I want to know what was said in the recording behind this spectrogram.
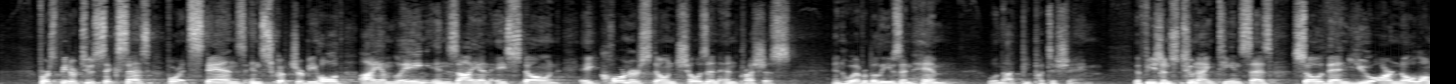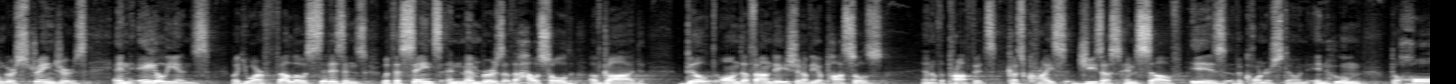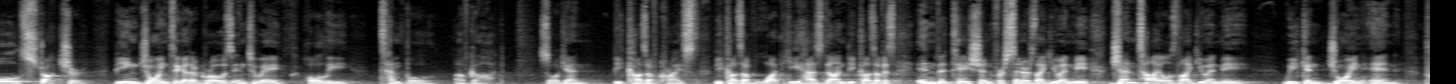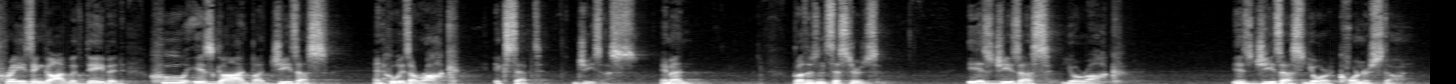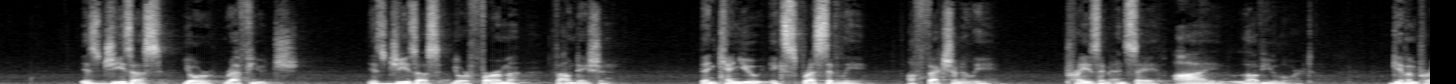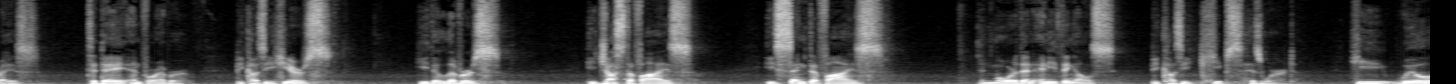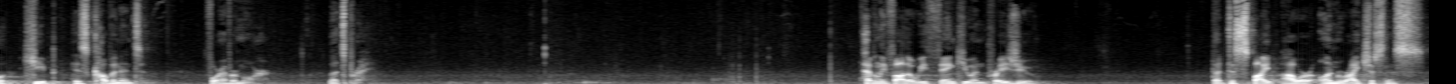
1 Peter 2 6 says, For it stands in Scripture, Behold, I am laying in Zion a stone, a cornerstone chosen and precious, and whoever believes in him will not be put to shame. Ephesians 2:19 says, "So then you are no longer strangers and aliens, but you are fellow citizens with the saints and members of the household of God, built on the foundation of the apostles and of the prophets, because Christ Jesus himself is the cornerstone, in whom the whole structure, being joined together, grows into a holy temple of God." So again, because of Christ, because of what he has done, because of his invitation for sinners like you and me, Gentiles like you and me, we can join in praising God with David. Who is God but Jesus? And who is a rock except Jesus? Amen? Brothers and sisters, is Jesus your rock? Is Jesus your cornerstone? Is Jesus your refuge? Is Jesus your firm foundation? Then can you expressively, affectionately praise Him and say, I love you, Lord? Give him praise today and forever because he hears, he delivers, he justifies, he sanctifies, and more than anything else, because he keeps his word. He will keep his covenant forevermore. Let's pray. Heavenly Father, we thank you and praise you that despite our unrighteousness,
